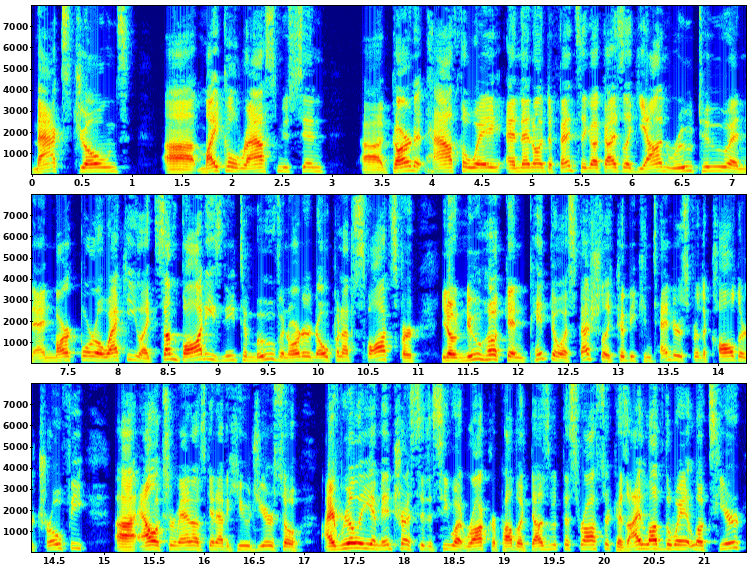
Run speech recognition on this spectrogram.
Max Jones, uh, Michael Rasmussen, uh, Garnet Hathaway, and then on defense they got guys like Jan Rutta and, and Mark Borowiecki. Like some bodies need to move in order to open up spots for you know Newhook and Pinto especially could be contenders for the Calder Trophy. Uh, Alex Romanov's gonna have a huge year, so I really am interested to see what Rock Republic does with this roster because I love the way it looks here.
